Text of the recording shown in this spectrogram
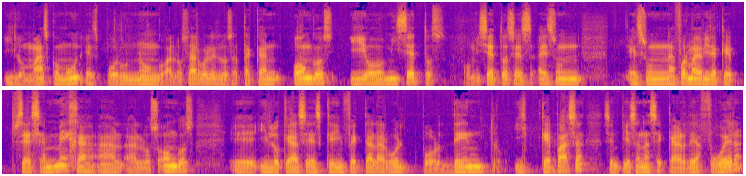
y lo más común es por un hongo. A los árboles los atacan hongos y omicetos. Omicetos es, es, un, es una forma de vida que se asemeja a, los hongos eh, y lo que hace es que infecta al árbol por dentro. ¿Y qué pasa? Se empiezan a secar de afuera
